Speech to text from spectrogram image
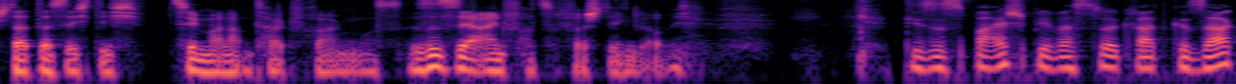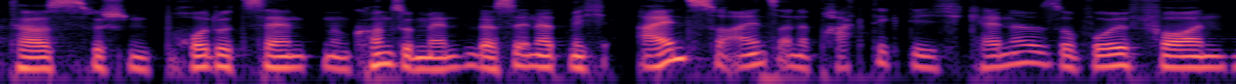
statt dass ich dich zehnmal am Tag fragen muss. Es ist sehr einfach zu verstehen, glaube ich. Dieses Beispiel, was du gerade gesagt hast zwischen Produzenten und Konsumenten, das erinnert mich eins zu eins an eine Praktik, die ich kenne, sowohl von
